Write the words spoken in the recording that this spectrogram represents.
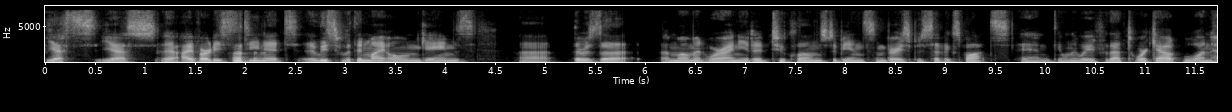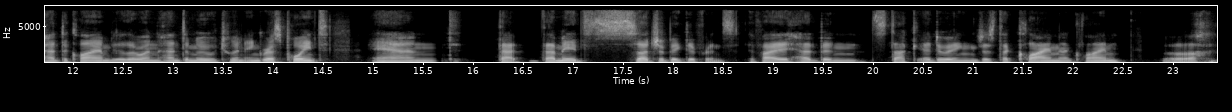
Yes, yes. Uh, I've already seen it, at least within my own games. Uh, there was a, a moment where I needed two clones to be in some very specific spots, and the only way for that to work out, one had to climb, the other one had to move to an ingress point, and that that made such a big difference. If I had been stuck at doing just a climb and a climb, ugh,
